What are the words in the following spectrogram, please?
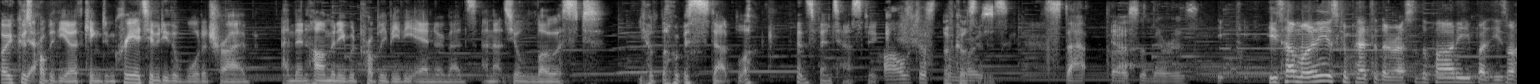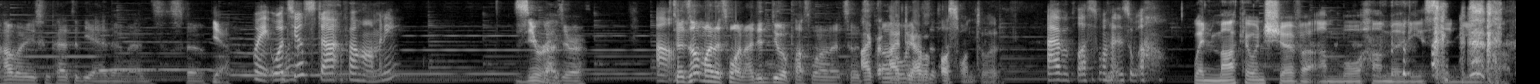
focus Yeah. probably the Earth Kingdom, creativity the Water Tribe, and then harmony would probably be the Air Nomads, and that's your lowest your lowest stat block. That's fantastic. Al's just the Of course it most is. stat person there is. He- He's harmonious compared to the rest of the party, but he's not harmonious compared to the air nomads. So yeah Wait, what's your stat for harmony? Zero. uh, zero. Oh, So it's not minus one. I did do a plus one on it. So it's, I, I do have a plus one to it. I have a plus one as well. When Mako and Shurva are more harmonious than you are.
